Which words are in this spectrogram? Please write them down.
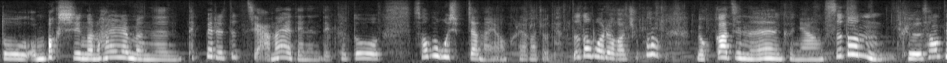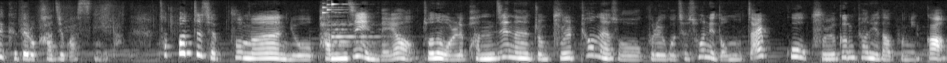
또 unboxing을 하려면 택배를 뜯지 않아야 되는데 그래도 써보고 싶잖아요. 그래가지고 다 뜯어버려가지고 몇 가지는 그냥 쓰던 그 상태 그대로 가지고 왔습니다. 첫 번째 제품은 이 반지인데요. 저는 원래 반지는 좀 불편해서 그리고 제 손이 너무 짧고 굵은 편이다 보니까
